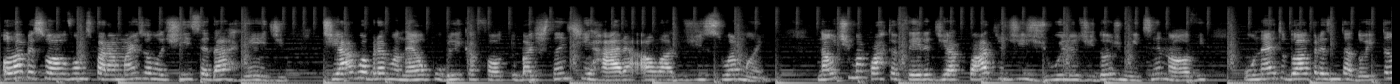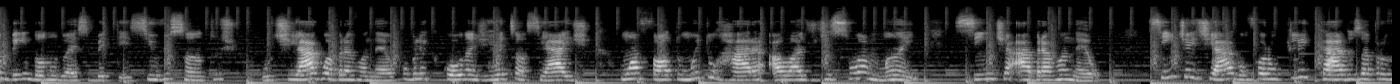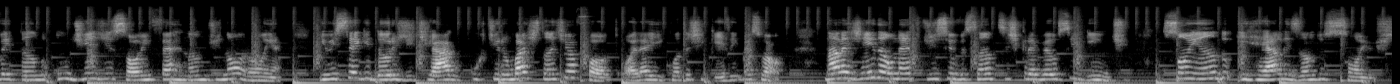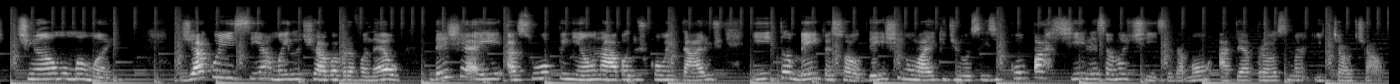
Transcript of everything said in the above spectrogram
Olá pessoal, vamos para mais uma notícia da rede. Tiago Abravanel publica foto bastante rara ao lado de sua mãe. Na última quarta-feira, dia 4 de julho de 2019, o neto do apresentador e também dono do SBT, Silvio Santos, o Tiago Abravanel, publicou nas redes sociais uma foto muito rara ao lado de sua mãe, Cíntia Abravanel. Cíntia e Tiago foram clicados aproveitando um dia de sol em Fernando de Noronha. E os seguidores de Tiago curtiram bastante a foto. Olha aí quanta chiqueza, hein, pessoal? Na legenda, o neto de Silvio Santos escreveu o seguinte: Sonhando e realizando sonhos. Te amo, mamãe. Já conhecia a mãe do Thiago Abravanel? Deixe aí a sua opinião na aba dos comentários e também, pessoal, deixem um like de vocês e compartilhe essa notícia, tá bom? Até a próxima e tchau, tchau.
